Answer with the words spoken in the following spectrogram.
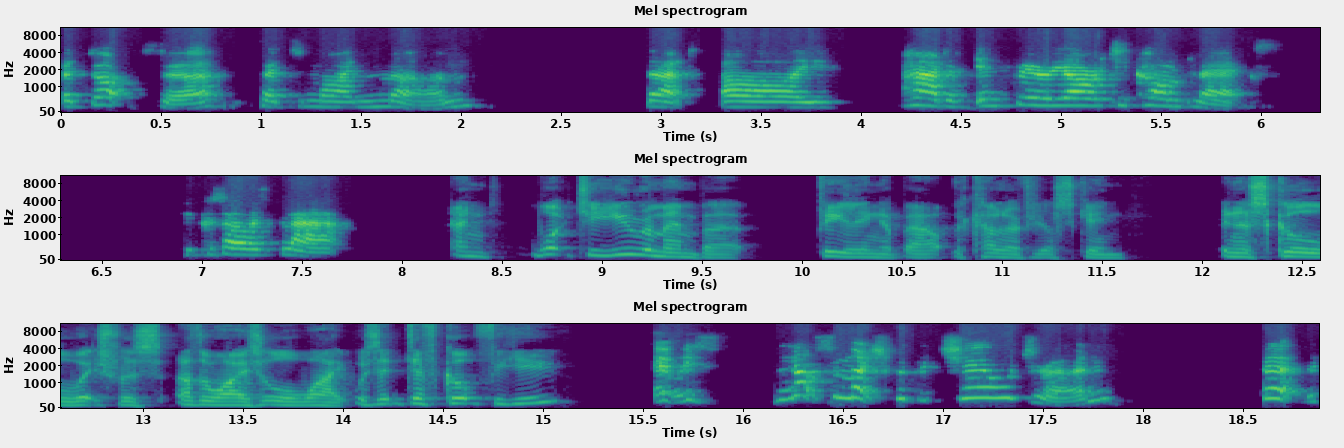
a doctor said to my mum that I had an inferiority complex because I was black. And what do you remember feeling about the colour of your skin? in a school which was otherwise all white. Was it difficult for you? It was not so much for the children, but the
